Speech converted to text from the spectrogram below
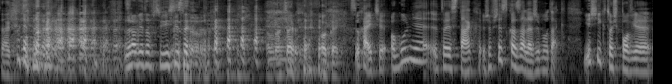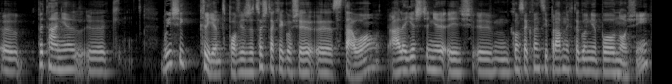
Tak. Zrobię to w 30 sekund. Okej. Słuchajcie, ogólnie to jest tak, że wszystko zależy, bo tak, jeśli ktoś powie y, pytanie, y, bo jeśli klient powie, że coś takiego się y, stało, ale jeszcze nie, y, y, konsekwencji prawnych tego nie ponosi,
